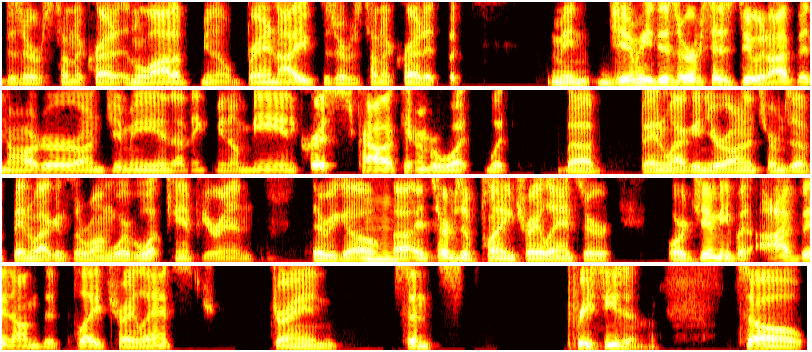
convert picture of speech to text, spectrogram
deserves a ton of credit, and a lot of you know Brandon Aiyuk deserves a ton of credit, but. I mean, Jimmy deserves his due, and I've been harder on Jimmy, and I think you know me and Chris, Kyle. I can't remember what what uh, bandwagon you're on in terms of bandwagon's the wrong word, but what camp you're in. There we go. Mhm. Uh, in terms of playing Trey Lance or or Jimmy, but I've been on the play Trey Lance train since preseason. So,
